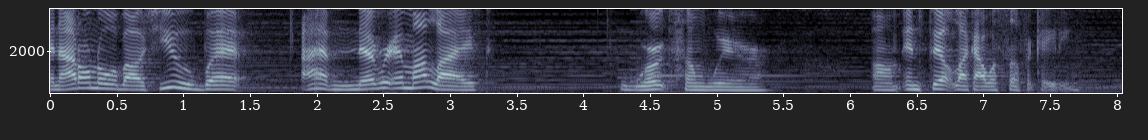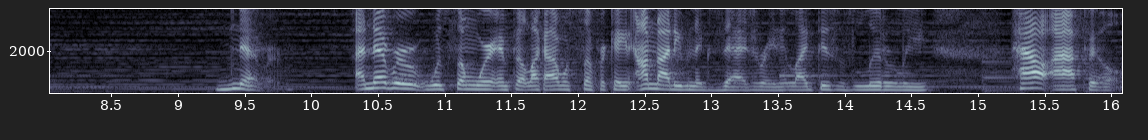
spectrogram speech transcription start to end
And I don't know about you, but I have never in my life worked somewhere um, and felt like I was suffocating. Never. I never was somewhere and felt like I was suffocating. I'm not even exaggerating. Like, this is literally how I felt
